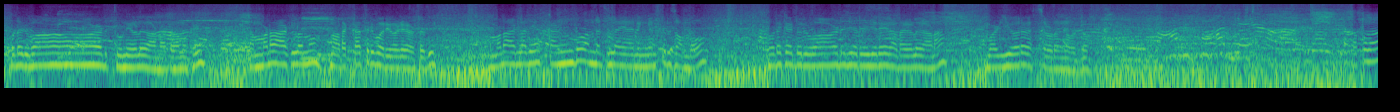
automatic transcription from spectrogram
ഇവിടെ ഒരുപാട് തുണികൾ കാണാം കേട്ടോ നമുക്ക്. നമ്മുടെ നാട്ടിലൊന്നും നടക്കാത്തൊരു പരിപാടി കേട്ടോ ഇത്. നമ്മുടെ നാട്ടിലധികം കണ്ടു വന്നിട്ടില്ല ഞാൻ ഇങ്ങനത്തെ ഒരു സംഭവം. ഇവിടെയൊക്കെ ഒരുപാട് ചെറിയ ചെറിയ കടകൾ കാണാം. വഴിയോര കച്ചവടങ്ങൾ കേട്ടോ. അപ്പോൾ അതാ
